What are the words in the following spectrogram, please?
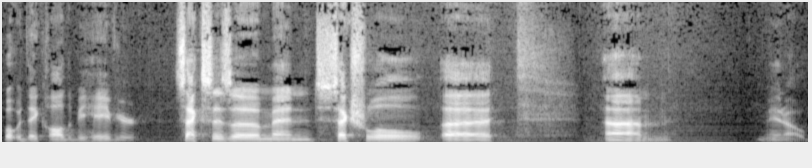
what would they call the behavior sexism and sexual, uh, um, you know,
